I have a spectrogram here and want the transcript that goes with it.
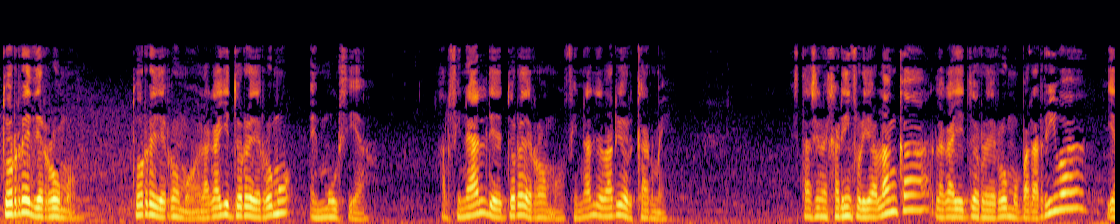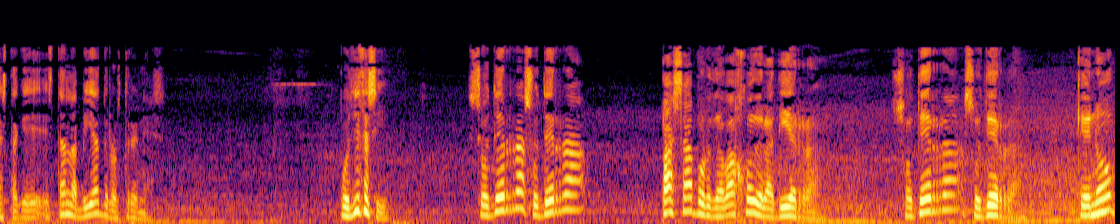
Torre de Romo, Torre de Romo, en la calle Torre de Romo en Murcia, al final de Torre de Romo, al final del barrio del Carmen. Estás en el Jardín Florida Blanca, la calle Torre de Romo para arriba y hasta que están las vías de los trenes. Pues dice así, Soterra, soterra, pasa por debajo de la tierra. Soterra, soterra, que no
